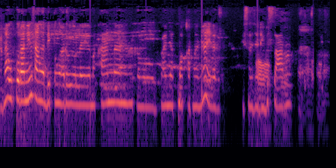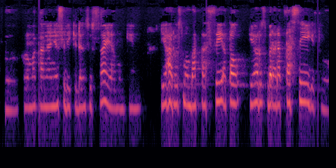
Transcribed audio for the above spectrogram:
karena ukuran ini sangat dipengaruhi oleh makanan kalau banyak makanannya ya bisa jadi oh, besar gitu. kalau makanannya sedikit dan susah ya mungkin dia harus membatasi atau dia harus beradaptasi gitu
